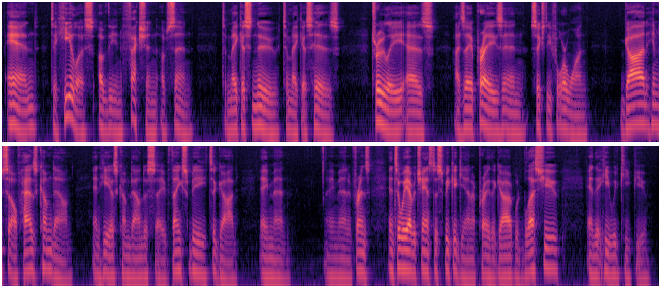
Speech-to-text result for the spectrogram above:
and to heal us of the infection of sin, to make us new, to make us His. Truly, as Isaiah prays in 64 1, God Himself has come down, and He has come down to save. Thanks be to God. Amen. Amen. And friends, until we have a chance to speak again, I pray that God would bless you and that He would keep you.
